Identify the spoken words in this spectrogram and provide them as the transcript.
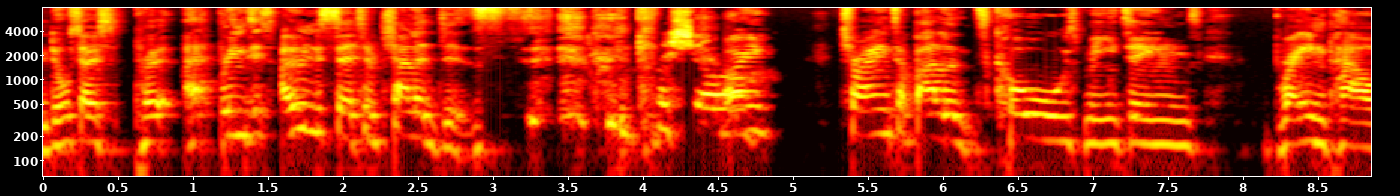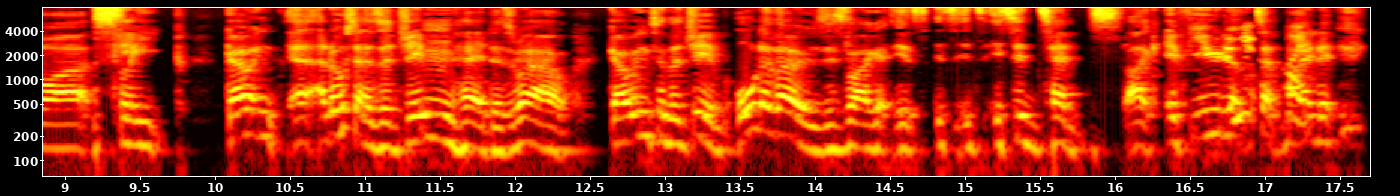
It also uh, brings its own set of challenges. For sure. Trying to balance calls meetings brain power sleep going uh, and also as a gym head as well going to the gym all of those is like it's it's it's, it's intense. Like if you looked at my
